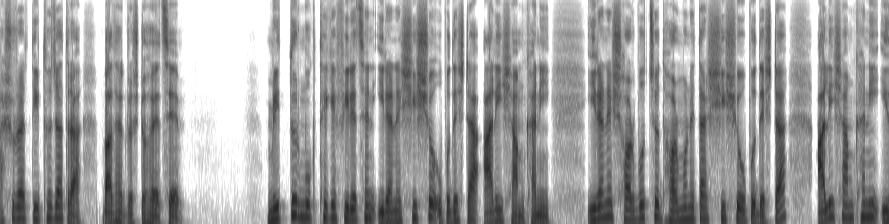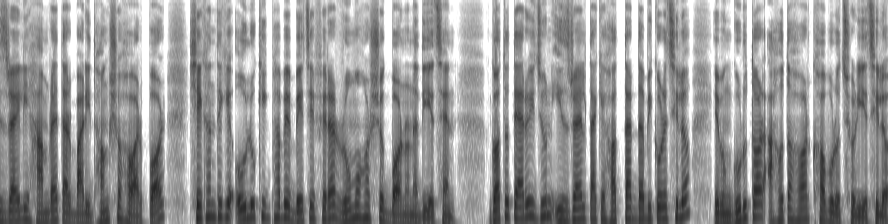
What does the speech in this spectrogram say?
আশুরার তীর্থযাত্রা বাধাগ্রস্ত হয়েছে। মৃত্যুর মুখ থেকে ফিরেছেন ইরানের শীর্ষ উপদেষ্টা আলী শামখানি। ইরানের সর্বোচ্চ ধর্মনেতার শীর্ষ উপদেষ্টা আলী শামখানি ইসরায়েলি হামলায় তার বাড়ি ধ্বংস হওয়ার পর সেখান থেকে অলৌকিকভাবে বেঁচে ফেরার রোমহর্ষক বর্ণনা দিয়েছেন। গত তেরোই জুন ইসরায়েল তাকে হত্যার দাবি করেছিল এবং গুরুতর আহত হওয়ার খবরও ছড়িয়েছিল।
